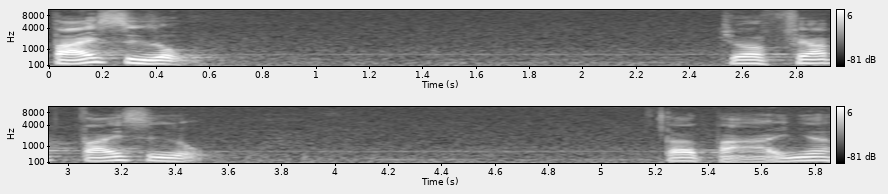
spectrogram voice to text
tái sử dụng. Cho phép tái sử dụng ta tải nhé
